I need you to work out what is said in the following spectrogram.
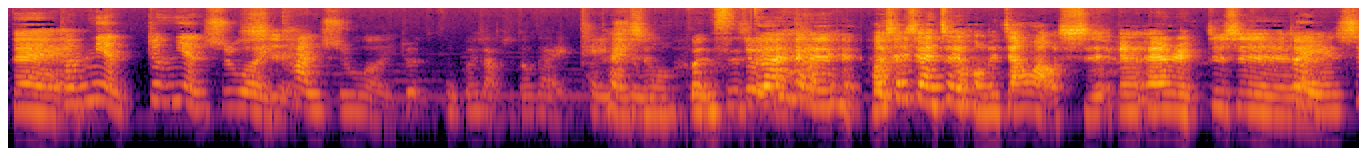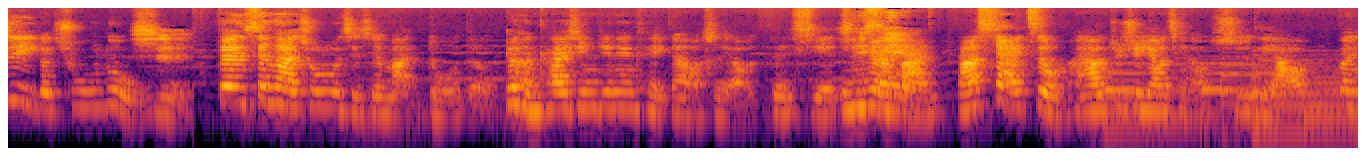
对，就念就念书而已，看书而已，就五个小时都在 K 书，书。粉丝就对。好像现在最红的姜老师跟 Eric 就是对，也是一个出路。是。但是现在出路其实蛮多的，就很开心今天可以跟老师聊这些音乐班，谢谢。然后下一次我们还要继续邀请老师聊跟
